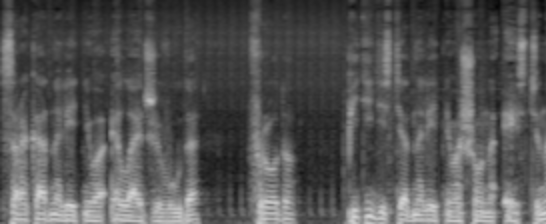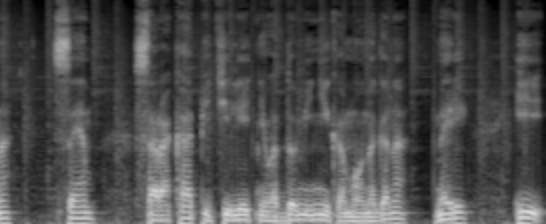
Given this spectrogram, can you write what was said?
41-летнего Элайджи Вуда, Фродо, 51-летнего Шона Эстина, Сэм, 45-летнего Доминика Монагана, Мэри и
